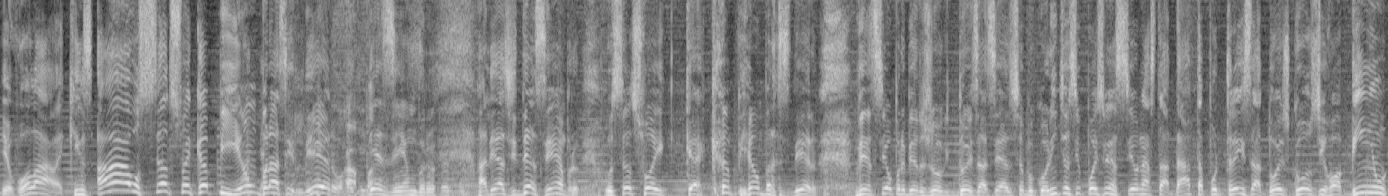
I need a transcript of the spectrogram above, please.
eu vou lá. É 15... Ah, o Santos foi campeão brasileiro, De rapaz. dezembro. Aliás, de dezembro, o Santos foi é, campeão brasileiro. Venceu o primeiro jogo de 2 a 0 sobre o Corinthians e depois venceu nesta data por 3 a 2 gols de Robinho,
